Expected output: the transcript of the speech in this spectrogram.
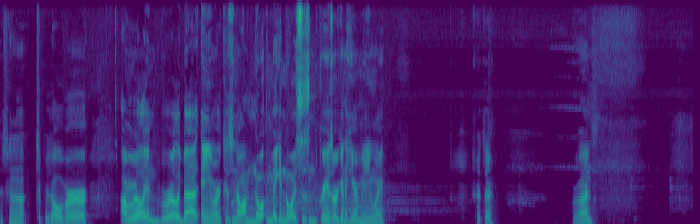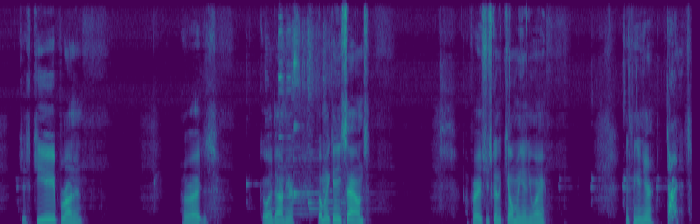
It's gonna not tip it over. I'm really in really bad aimer because you know I'm no making noises and grands are gonna hear me anyway. It's right there. Run. Just keep running. Alright, just Going down here. Don't make any sounds. I pray she's gonna kill me anyway. Anything in here? Darn it.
